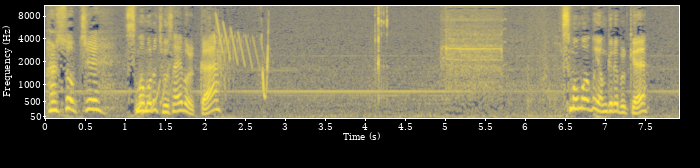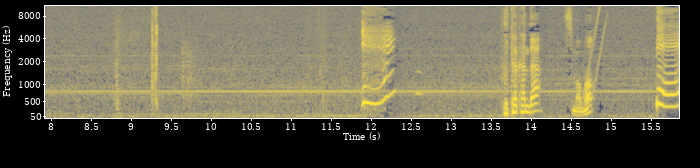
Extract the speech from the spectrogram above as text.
할 수 없지. 스모모로 조사해 볼까? 스모모하고 연결해 볼게. 부탁한다, 스모모. 네.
